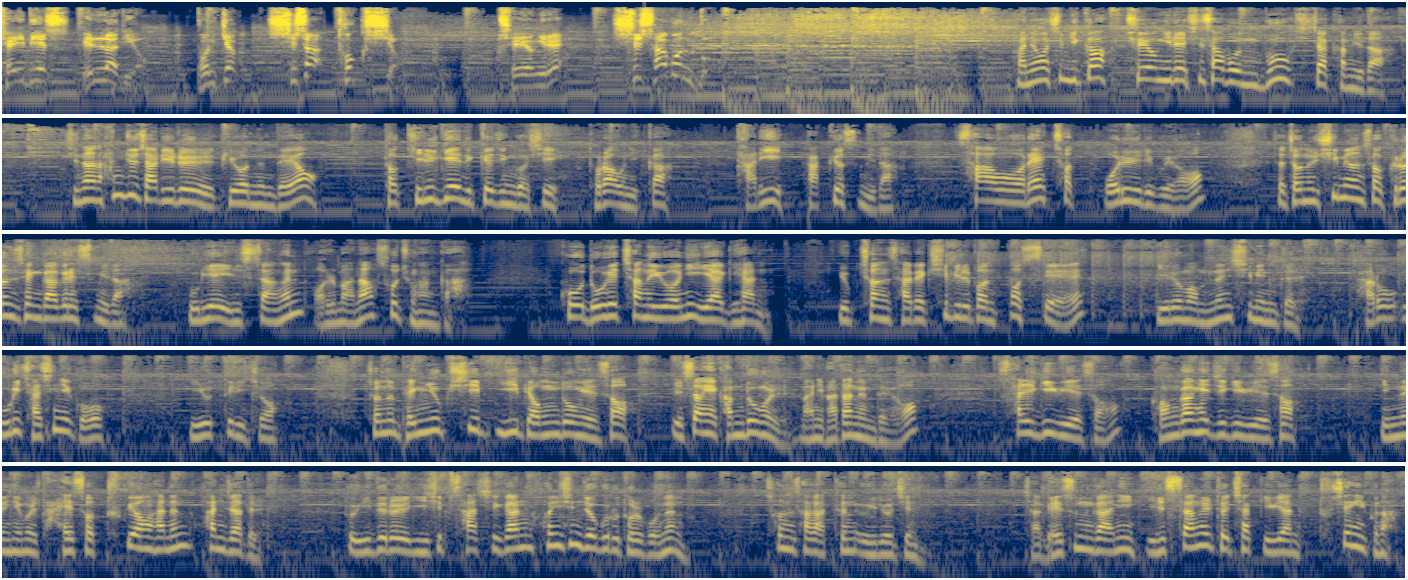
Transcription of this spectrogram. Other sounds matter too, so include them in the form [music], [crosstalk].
KBS 빌라디오 본격 시사 토크쇼. 최영일의 시사본부. 안녕하십니까? 최영일의 시사본부 시작합니다. 지난 한 주 자리를 비웠는데요. 더 길게 느껴진 것이 돌아오니까 달이 바뀌었습니다. 4월의 첫 월요일이고요. 자, 저는 쉬면서 그런 생각을 했습니다. 우리의 일상은 얼마나 소중한가. 고 노회찬 의원이 이야기한 6411번 버스에 이름 없는 시민들, 바로 우리 자신이고 이웃들이죠. 저는 162병동에서 일상의 감동을 많이 받았는데요. 살기 위해서, 건강해지기 위해서 있는 힘을 다해서 투병하는 환자들, 또 이들을 24시간 헌신적으로 돌보는 천사 같은 의료진. 자, 매 순간이 일상을 되찾기 위한 투쟁이구나.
